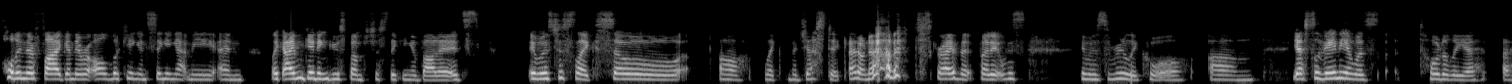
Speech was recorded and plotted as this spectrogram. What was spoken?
holding their flag and they were all looking and singing at me and like I'm getting goosebumps just thinking about it. It's it was just like so oh like majestic. I don't know how to describe it, but it was it was really cool. Um yeah, Slovenia was totally a, a I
